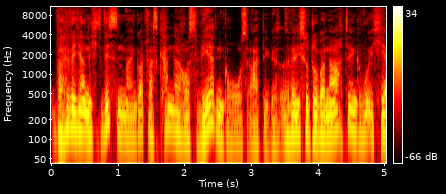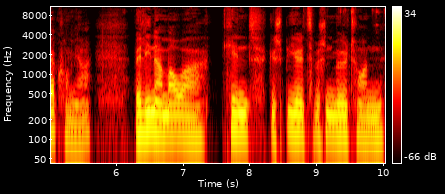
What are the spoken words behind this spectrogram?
weil wir ja nicht wissen, mein Gott, was kann daraus werden, großartiges. Also wenn ich so drüber nachdenke, wo ich herkomme, ja. Berliner Mauer, Kind gespielt zwischen Mülltonnen,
